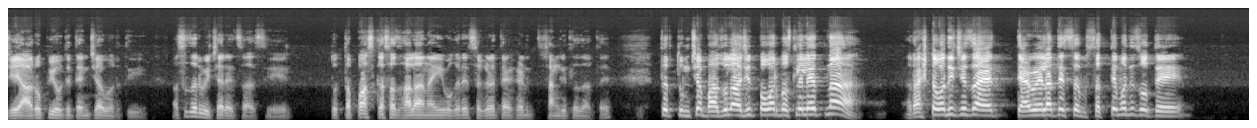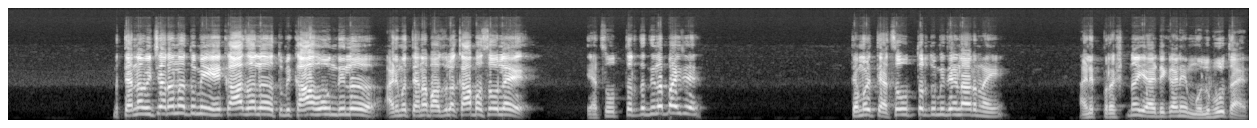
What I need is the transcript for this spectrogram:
जे आरोपी होते त्यांच्यावरती असं जर विचारायचं असेल तो तपास कसा झाला नाही वगैरे सगळं त्याकडे सांगितलं जातंय. तर तुमच्या बाजूला अजित पवार बसलेले आहेत ना राष्ट्रवादीचेच आहेत त्यावेळेला ते सत्तेमध्येच होते. त्यांना विचारा ना तुम्ही हे का झालं तुम्ही का होऊन दिलं आणि मग त्यांना बाजूला का बसवलंय? याचं उत्तर तर दिलं पाहिजे. त्यामुळे त्याचं उत्तर तुम्ही देणार नाही. आणि प्रश्न या ठिकाणी मूलभूत आहेत.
